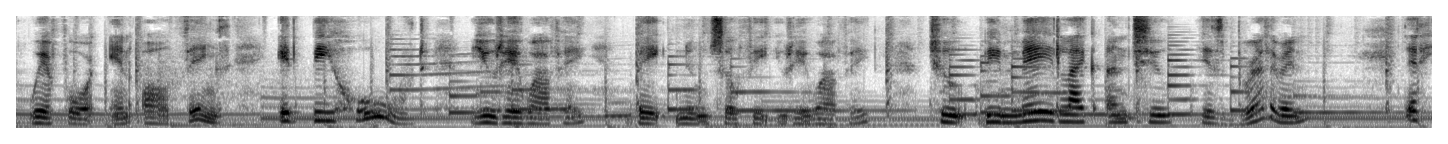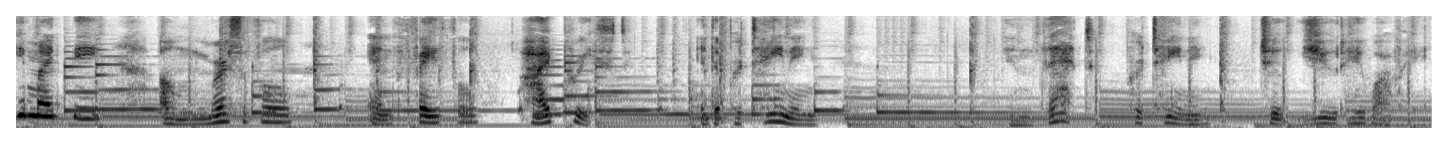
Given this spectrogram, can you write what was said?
Wherefore, in all things, it behooved Yudhewafe, Beit Nun Sophie Yudhewafe, to be made like unto his brethren, that he might be a merciful and faithful high priest in the pertaining in that pertaining to Hewave.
